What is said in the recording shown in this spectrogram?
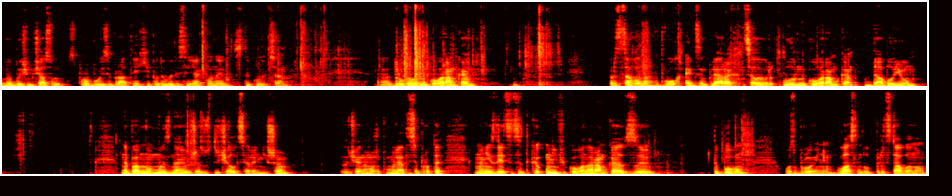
Найближчим часом спробую зібрати їх і подивитися, як вони стикуються. Друга ливникова рамка представлена в двох екземплярах. Це ливникова рамка W. Напевно, ми з нею вже зустрічалися раніше. Звичайно, можу помилятися, проте мені здається, це така уніфікована рамка з типовим озброєнням. Власне, тут представлено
